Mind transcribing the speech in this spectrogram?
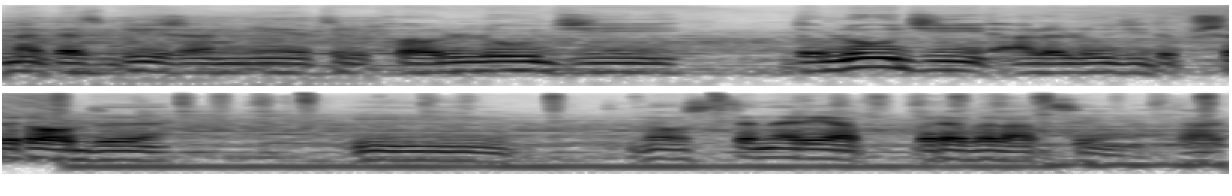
mega zbliża nie tylko ludzi do ludzi, ale ludzi do przyrody i no, sceneria rewelacyjna, tak?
